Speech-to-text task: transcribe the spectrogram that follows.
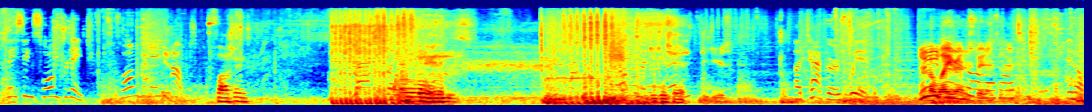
Placing swarm grenade. Swarm grenade out. Flashing. Last player Oh, standing. Good shit. GG's. Attackers win. I don't know why you ran straight into me. It all.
